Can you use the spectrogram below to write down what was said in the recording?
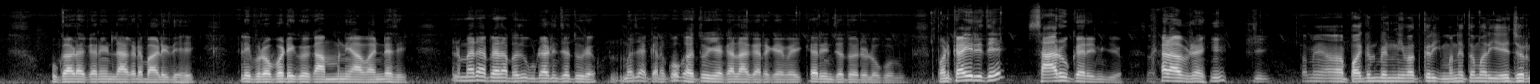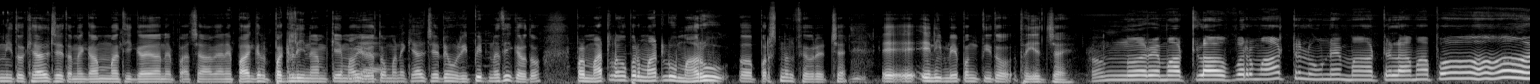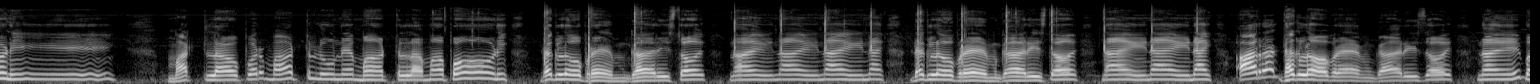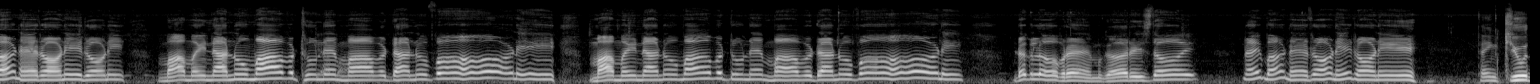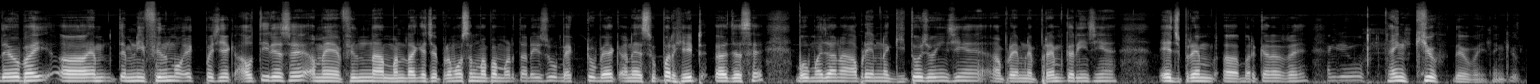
ઉગાડા કરીને લાકડે બાળી દે. એટલે પ્રોપર્ટી કોઈ કામની આવવાની નથી. એટલે મારે પહેલાં બધું ઉડાડીને જતું રહેવાનું. મજા કરે. કોક હતું એ કલાકાર કે ભાઈ કરીને જતો રહ્યો લોકોનું. પણ કઈ રીતે? સારું કરીને ગયો. ખરાબ નહીં. જી. તમે આ પાગલબેનની વાત કરી. મને તમારી એ જર્ની તો ખ્યાલ છે. તમે ગામમાંથી ગયા અને પાછા આવ્યા અને પાગલ પગલી નામ કેમ આવ્યું એ તો મને ખ્યાલ છે એટલે હું રિપીટ નથી કરતો. પણ માટલા ઉપર માટલું મારું પર્સનલ ફેવરેટ છે. એ એ- એની બે પંક્તિ તો થઈ જ જાય. અંગરે માટલા ઉપર માટલું ને માટલામાં પાણી. માટલા ઉપર માટલું ને માટલામાં પોણી. ડગલો પ્રેમ ગારીશ તોય, નાઈ નાઈ નાઈ નાઈ. ડગલો પ્રેમ ગારીશ તોય, નાઈ નાઈ નાઈ. અરે ઢગલો પ્રેમ ગારીશ તોય નહીં ભણે રોણી રોણી. મા મહિનાનું માવઠું ને માવઢાનું પોણી. મા મહિનાનું માવઠું ને માવઢાનું પોણી. ડગલો પ્રેમ કરીશ તોય નહીં ભણે રોણી રોણી. Thank you Devbhai. એમ તેમની ફિલ્મો એક પછી એક આવતી રહેશે. અમે ફિલ્મના મન લાગે છે પ્રમોશનમાં પણ મળતા રહીશું. બેક ટુ બેક અને સુપર હિટ જશે. બહુ મજાના આપણે એમના ગીતો જોઈએ છીએ. આપણે એમને પ્રેમ કરીએ છીએ. એ જ પ્રેમ બરકરાર રહે. Thank you thank you Devbhai. Thank you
